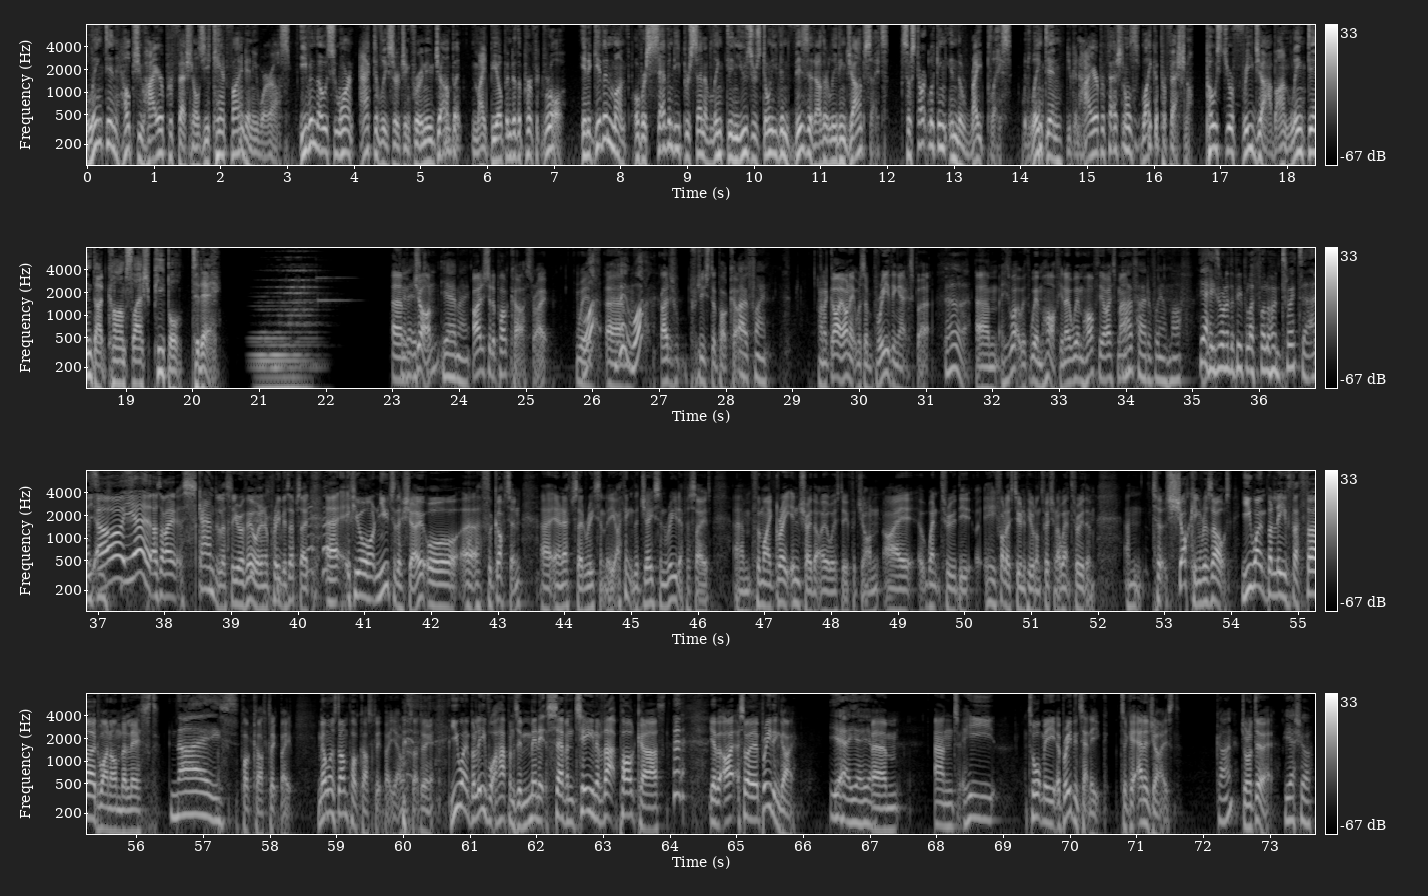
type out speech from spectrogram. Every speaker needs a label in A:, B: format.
A: LinkedIn helps you hire professionals you can't find anywhere else, even those who aren't actively searching for a new job but might be open to the perfect role. In a given month, over 70% of LinkedIn users don't even visit other leading job sites. So start looking in the right place. With LinkedIn, you can hire professionals like a professional. Post your free job on linkedin.com slash people today.
B: Um. John,
C: Yeah, mate.
B: I just did a podcast, right? With,
C: What?
B: Um,
C: Who? What?
B: I just produced a podcast,
C: Oh, fine.
B: And a guy on it was a breathing expert. Um, he's worked with Wim Hof. You know Wim Hof, the Iceman.
C: I've heard of Wim Hof. Yeah, he's one of the people I follow on Twitter. As
B: Oh yeah, as I scandalously revealed in a previous episode. Uh, if you're new to the show or uh, forgotten uh, in an episode recently, I think the Jason Reed episode. Um, for my great intro that I always do for John, I went through the. He follows 200 people on Twitter, and I went through them, and to shocking results. You won't believe the third one on the list.
C: nice.
B: Podcast clickbait. No one's done podcast clickbait yet. I'm going to start doing it. You won't believe what happens in minute 17 of that podcast. yeah, but I so a breathing guy.
C: Yeah, yeah, yeah.
B: Um, and he taught me a breathing technique to get energized.
C: Go on.
B: Do you want to do it?
C: Yeah, sure.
